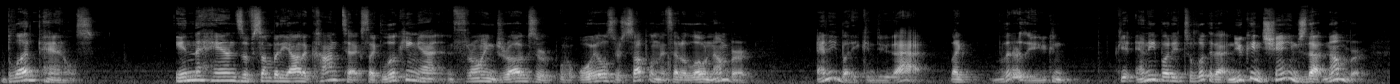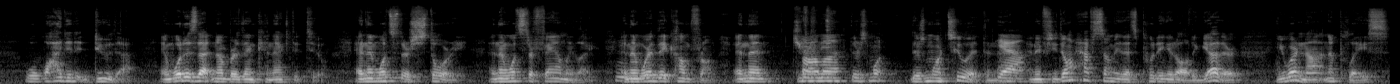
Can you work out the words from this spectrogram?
blood panels in the hands of somebody out of context, like looking at and throwing drugs or oils or supplements at a low number, anybody can do that. Like literally, you can get anybody to look at that and you can change that number. Well, why did it do that? And what is that number then connected to? And then what's their story? And then what's their family like? Mm-hmm. And then where'd they come from? And then trauma. You know There's more. There's more to it than yeah. that. And if you don't have somebody that's putting it all together, you are not in a place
